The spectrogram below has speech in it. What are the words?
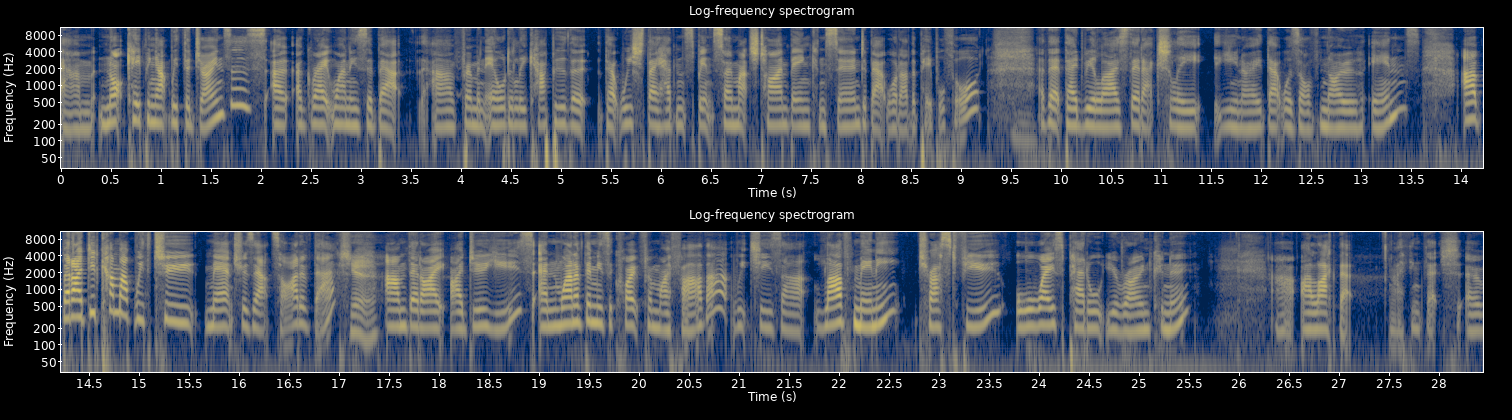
um, not keeping up with the Joneses. A, a great one is about uh, from an elderly couple that, that wish they hadn't spent so much time being concerned about what other people thought, uh, that they'd realised that actually, you know, that was of no ends. Uh, but I did come up with two mantras outside of that Yeah. um, that I, I do use. And one of them is a quote from my father, which is uh, Love many, trust few, always paddle your own canoe. Uh, I like that. I think that sh- uh,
